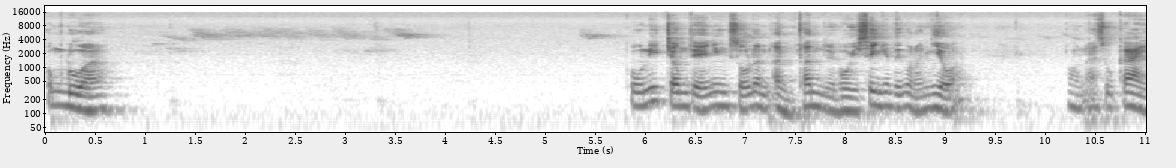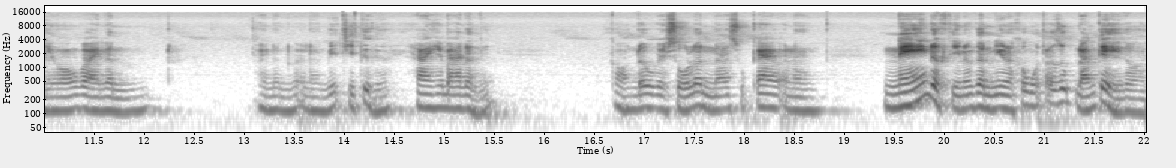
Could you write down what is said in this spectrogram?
không đùa cô nít trông thế nhưng số lần ẩn thân rồi hồi sinh cái thứ của nó nhiều á còn Asuka thì có vài lần vài lần gọi là miễn trí tử thôi hai hay ba lần ấy còn đâu cái số lần Asuka gọi là né được thì nó gần như là không có tác dụng đáng kể rồi.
